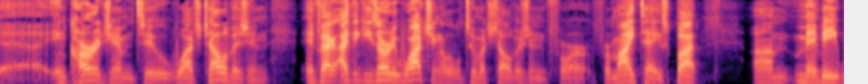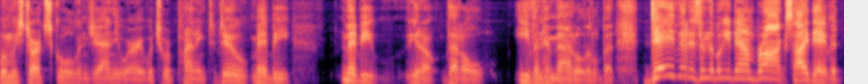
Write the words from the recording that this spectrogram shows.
uh, encourage him to watch television. In fact, I think he's already watching a little too much television for for my taste. But um, maybe when we start school in January, which we're planning to do, maybe maybe you know that'll even him out a little bit. David is in the Boogie Down Bronx. Hi, David.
